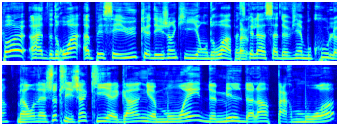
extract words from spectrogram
pas droit à PCU que des gens qui y ont droit, parce ben que là, ça devient beaucoup. Là. Ben, on ajoute les gens qui euh, gagnent moins de 1000 dollars par mois.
